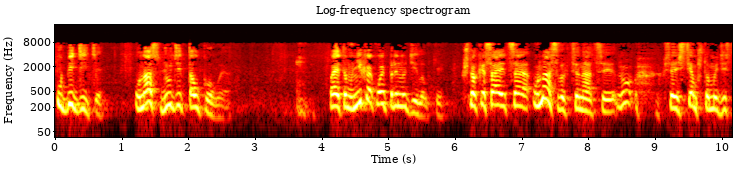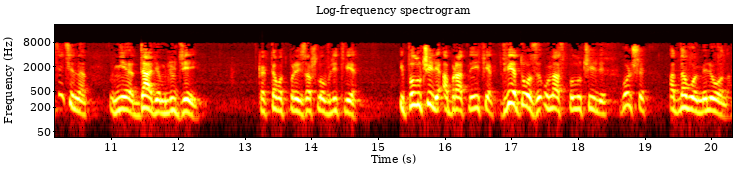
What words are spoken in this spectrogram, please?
убедите. У нас люди толковые. Поэтому никакой принудиловки. Что касается у нас вакцинации, ну, в связи с тем, что мы действительно не давим людей, как-то вот произошло в Литве, и получили обратный эффект. Две дозы у нас получили больше одного миллиона,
